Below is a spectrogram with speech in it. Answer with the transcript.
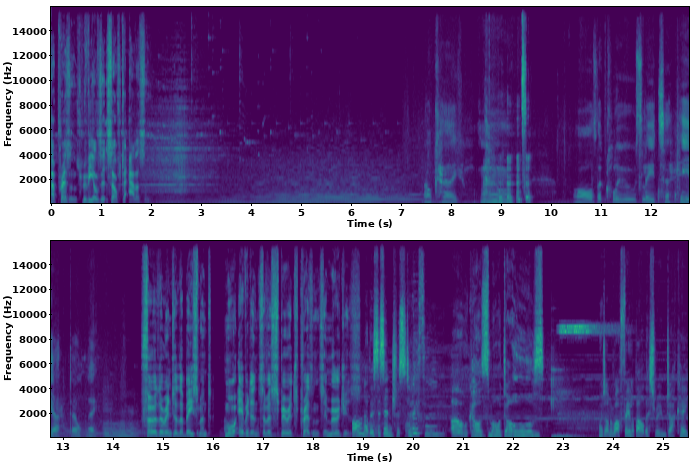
A presence reveals itself to Alison. Okay. Mm. All the clues lead to here, don't they? Further into the basement, more evidence of a spirit's presence emerges. Oh no, this is interesting. Listen. Oh Cosmo dolls. I don't know what I feel about this room, Jackie.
